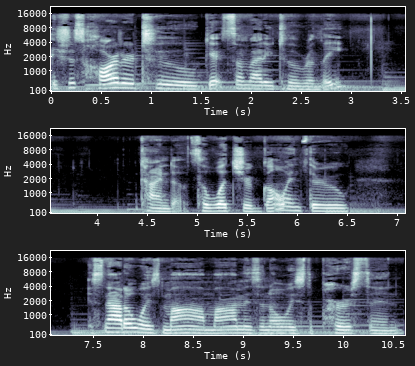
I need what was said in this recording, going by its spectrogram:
It's just harder to get somebody to relate, kind of, to what you're going through it's not always mom. Mom isn't always the person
